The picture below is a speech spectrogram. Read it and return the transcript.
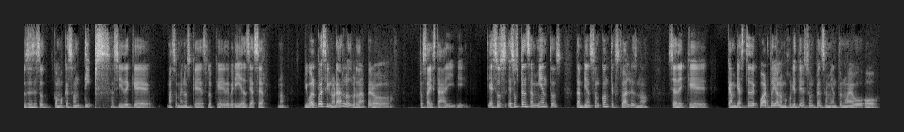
Entonces eso como que son tips así de que más o menos qué es lo que deberías de hacer, ¿no? Igual puedes ignorarlos, ¿verdad? Pero pues ahí está. Y, esos, esos pensamientos también son contextuales, ¿no? O sea, de que cambiaste de cuarto y a lo mejor ya tienes un pensamiento nuevo o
